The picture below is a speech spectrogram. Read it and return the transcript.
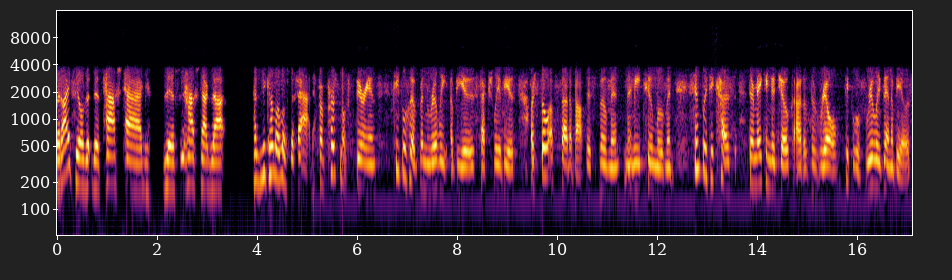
but I feel that this hashtag this and hashtag that has become almost a fad. From personal experience, people who have been really abused, sexually abused, are so upset about this movement, the Me Too movement, simply because they're making a joke out of the real people who've really been abused.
